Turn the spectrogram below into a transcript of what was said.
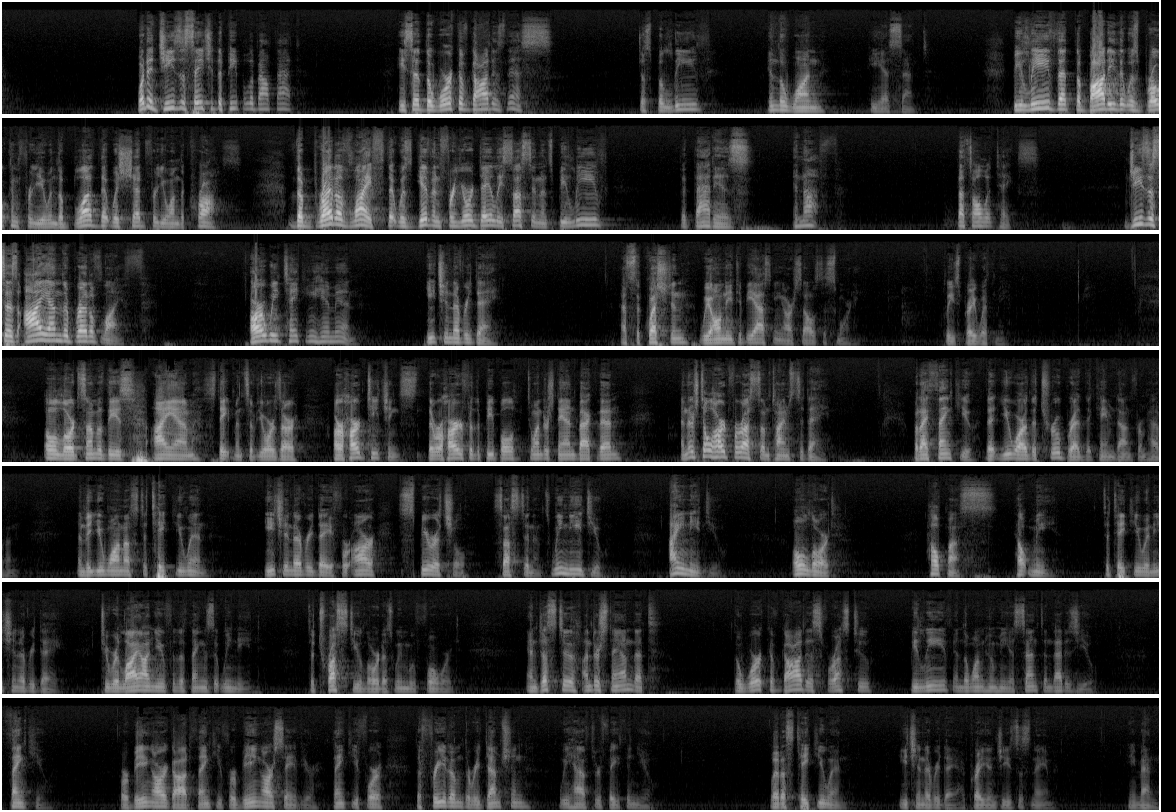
What did Jesus say to the people about that? He said, The work of God is this just believe in the one he has sent. Believe that the body that was broken for you and the blood that was shed for you on the cross, the bread of life that was given for your daily sustenance, believe that that is enough. That's all it takes. Jesus says, I am the bread of life. Are we taking him in each and every day? That's the question we all need to be asking ourselves this morning. Please pray with me. Oh Lord, some of these I am statements of yours are, are hard teachings. They were hard for the people to understand back then, and they're still hard for us sometimes today. But I thank you that you are the true bread that came down from heaven, and that you want us to take you in each and every day for our spiritual sustenance. We need you. I need you. Oh Lord, help us, help me to take you in each and every day to rely on you for the things that we need, to trust you, Lord, as we move forward. And just to understand that the work of God is for us to believe in the one whom He has sent, and that is you. Thank you for being our God. Thank you for being our Savior. Thank you for the freedom, the redemption we have through faith in you. Let us take you in each and every day. I pray in Jesus' name. Amen.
